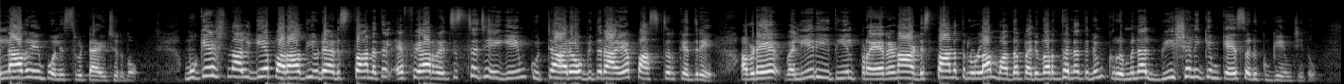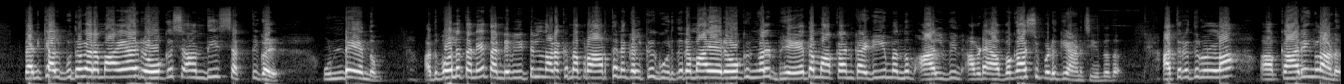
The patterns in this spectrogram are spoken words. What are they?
എല്ലാവരെയും പോലീസ് വിട്ടയച്ചിരുന്നു. മുകേഷ് നൽകിയ പരാതിയുടെ അടിസ്ഥാനത്തിൽ എഫ്ഐആർ രജിസ്റ്റർ ചെയ്യുകയും കുറ്റാരോപിതരായ പാസ്റ്റർക്കെതിരെ അവിടെ വലിയ രീതിയിൽ പ്രേരണ അടിസ്ഥാനത്തിലുള്ള മതപരിവർത്തനത്തിനും ക്രിമിനൽ ഭീഷണിക്കും കേസെടുക്കുകയും ചെയ്തു. തനിക്ക് അത്ഭുതകരമായ രോഗശാന്തി ശക്തികൾ ഉണ്ട് എന്നും അതുപോലെ തന്നെ തന്റെ വീട്ടിൽ നടക്കുന്ന പ്രാർത്ഥനകൾക്ക് ഗുരുതരമായ രോഗങ്ങൾ ഭേദമാക്കാൻ കഴിയുമെന്നും ആൽവിൻ അവിടെ അവകാശപ്പെടുകയാണ് ചെയ്തത്. അത്തരത്തിലുള്ള കാര്യങ്ങളാണ്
